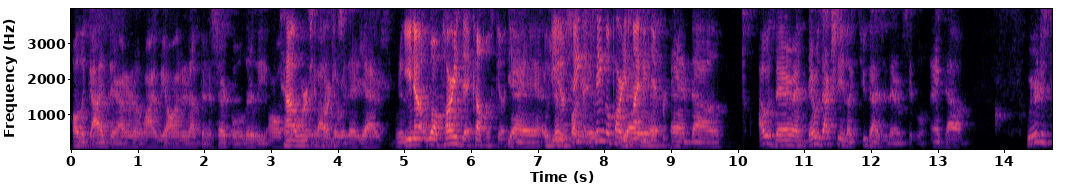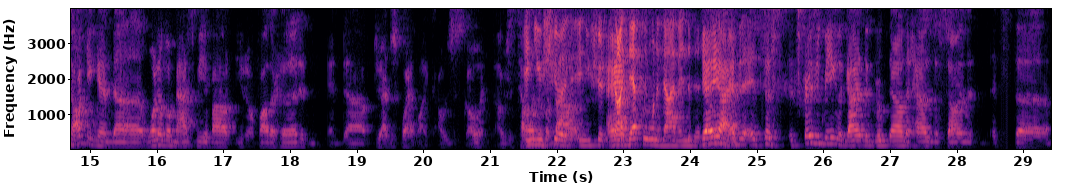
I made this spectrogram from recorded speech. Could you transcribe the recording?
all the guys there. I don't know why we all ended up in a circle. Literally, all That's how it works at parties. That were there. Yeah, it was really. You know, well, parties that couples go to. Yeah, yeah, yeah. It was you really know, single, single, parties yeah, might be different. And um, I was there, and there was actually like two guys in there single, and um, we were just talking, and uh, one of them asked me about you know fatherhood, and and uh, dude, I just went like I was just going. I was just telling. And you should, about, and you should. And, I definitely want to dive into this. Yeah, yeah, and it's just it's crazy being the guy in the group now that has a son. And, it's the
